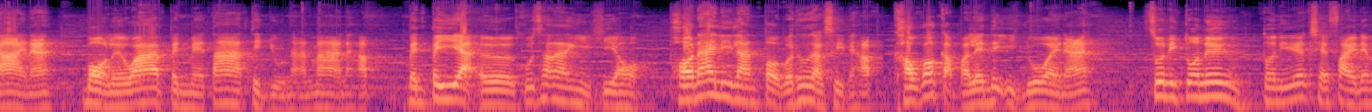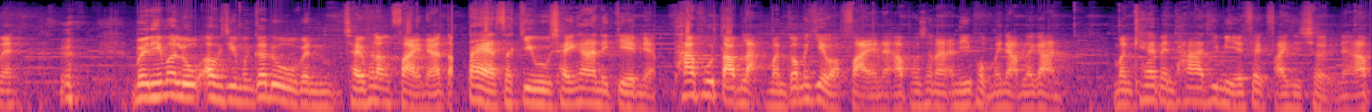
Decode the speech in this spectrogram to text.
ได้นะ บอกเลยว่าเป็นเมตาติดอยู่นานมากนะครับ เป็นปีอะเออคุซานางิเคียว พอได้รีรันปลดวัตถุศักดิ์สิทธิ์นะครับเขาก็กลับมาเล่นได้อีกด้วยนะ ส่วนอีกตัวหนึ่งตัวนี้เรียกใช้ไฟได้ไหมเวทีมารู้เอาจริงมันก็ดูเป็นใช้พลังไฟนะ แต่สกิลใช้งานในเกมเนี่ยถ้าพูดตามหลักมันก็ไม่เกี่ยวกับไฟนะครับ เพราะฉะนั้นอันนี้ผมไม่นับแล้วกัน มันแค่เป็นท่าที่มีเอฟเฟกต์ไฟเฉยๆนะครับ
